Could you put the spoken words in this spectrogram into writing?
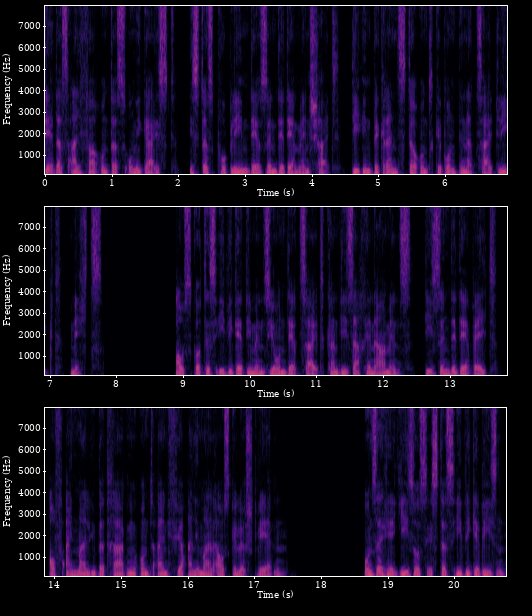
der das Alpha und das Omega ist, ist das Problem der Sünde der Menschheit, die in begrenzter und gebundener Zeit liegt, nichts. Aus Gottes ewiger Dimension der Zeit kann die Sache namens, die Sünde der Welt, auf einmal übertragen und ein für allemal ausgelöscht werden. Unser Herr Jesus ist das ewige Wesen.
